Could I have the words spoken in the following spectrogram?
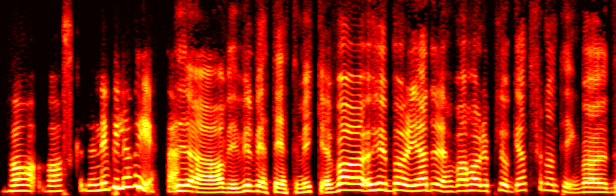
vad, vad, skulle ni vilja veta? Ja, vi vill veta jättemycket. Vad, hur började det? Vad har du pluggat för någonting? Vad,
